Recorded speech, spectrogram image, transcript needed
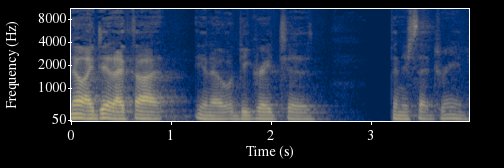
No, I did. I thought, you know, it would be great to finish that dream.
